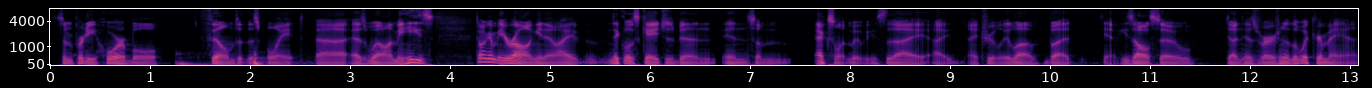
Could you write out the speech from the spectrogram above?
some pretty horrible films at this point uh, as well. I mean, he's don't get me wrong. You know, I Nicolas Cage has been in some excellent movies that I I, I truly love, but you know, he's also done his version of The Wicker Man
